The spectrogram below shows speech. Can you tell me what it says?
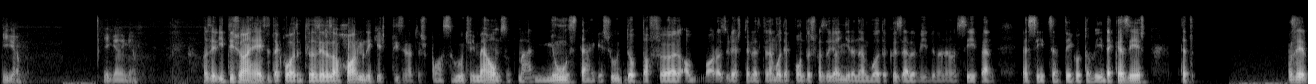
Igen. Igen, igen azért itt is olyan helyzetek voltak, tehát azért ez a harmadik és 15-ös passz, úgyhogy Mahomesot már nyúzták, és úgy dobta föl a, arra az üres területre, nem volt egy pontos passz, hogy annyira nem volt a közelbe védő, mert nagyon szépen szétszették ott a védekezést. Tehát azért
